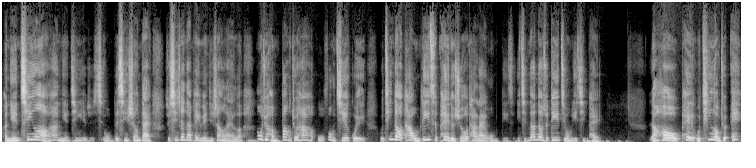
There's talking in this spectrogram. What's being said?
很年轻哦，他很年轻，也是我们的新生代，就新生代配音员已经上来了，嗯、那我觉得很棒，就是他无缝接轨。我听到他，我们第一次配的时候，他来我们第一次一起，那那是第一集我们一起配，然后配我听了，我觉得哎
